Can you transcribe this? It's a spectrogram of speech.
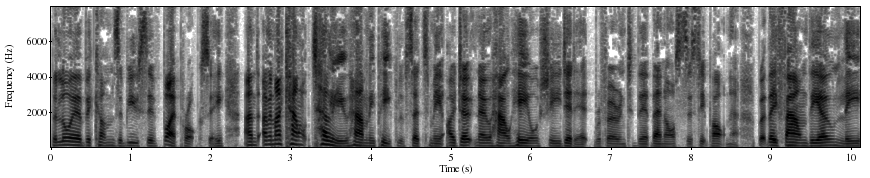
The lawyer becomes abusive by proxy. And I mean, I cannot tell you how many people have said to me, I don't know how he or she did it, referring to their, their narcissistic partner, but they found the only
